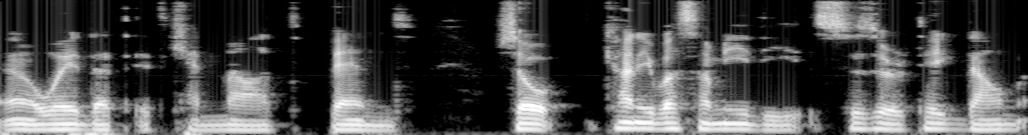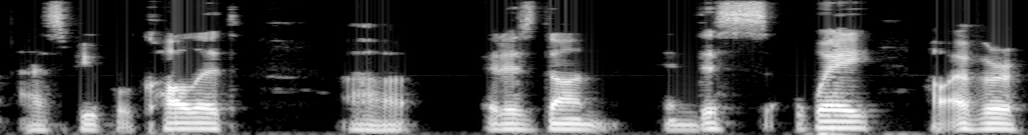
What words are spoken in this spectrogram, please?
in a way that it cannot bend. So kanibasami, the scissor takedown as people call it, uh, it is done in this way. However,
